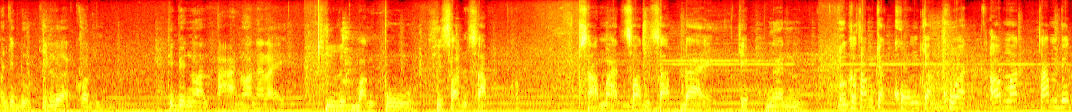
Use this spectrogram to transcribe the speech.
มันจะดูดกินเลือดคนที่ไปนอนป่านอนอะไรที่ลึกบางปูที่ซ่อนทรัพย์ครับ สามารถซ่อนทรัพย์ได้ เก็บเงิน มันก็ทำจากโครงจากขวด เอามาทำเป็น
